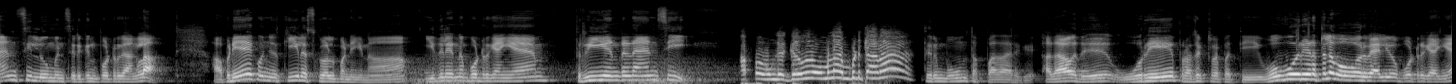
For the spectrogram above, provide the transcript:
ஆன்சி லூமன்ஸ் இருக்குன்னு போட்டிருக்காங்களா? அப்படியே கொஞ்சம் கீழே ஸ்க்ரோல் பண்ணீங்கன்னா இதில் என்ன போட்டிருக்காங்க? த்ரீ ஹண்ட்ரட் ஆன்சி அப்ப உங்க கௌரவம் எல்லாம் இப்படித்தானா? திரும்பவும் தப்பாக தான் இருக்குது அதாவது ஒரே ப்ரொஜெக்டரை பற்றி ஒவ்வொரு இடத்துல ஒவ்வொரு வேல்யூவை போட்டிருக்காங்க.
